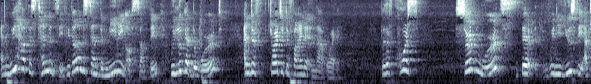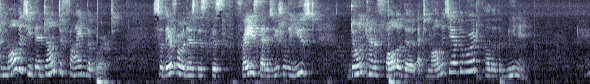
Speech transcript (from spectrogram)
and we have this tendency, if we don't understand the meaning of something, we look at the word and try to define it in that way. But of course, certain words, when you use the etymology, they don't define the word. So therefore, there's this, this phrase that is usually used, don't kind of follow the etymology of the word, follow the meaning. Okay?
